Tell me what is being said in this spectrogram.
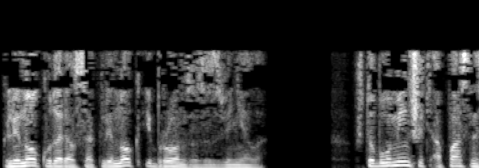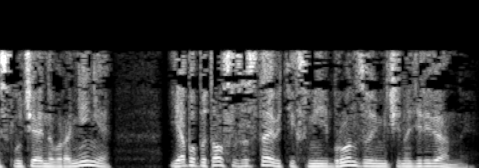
Клинок ударился о клинок, и бронза зазвенела. Чтобы уменьшить опасность случайного ранения, я попытался заставить их сменить бронзовые мечи на деревянные.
